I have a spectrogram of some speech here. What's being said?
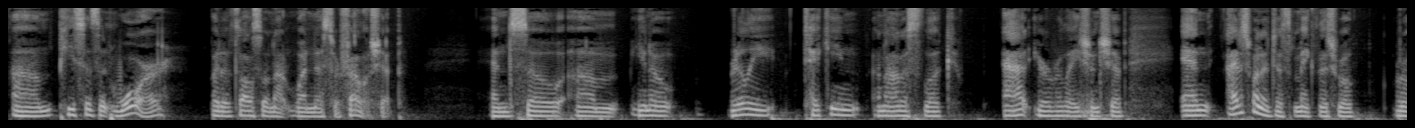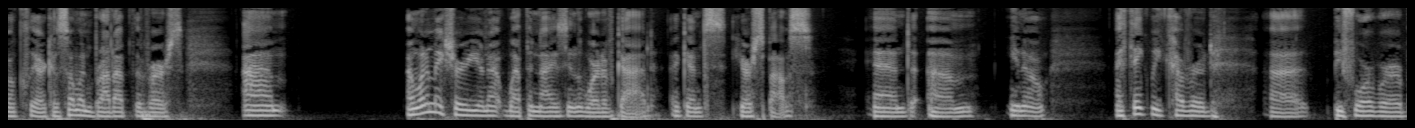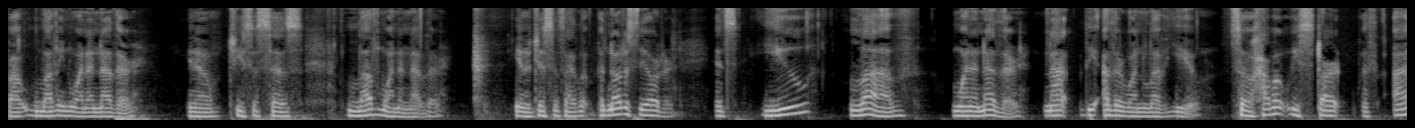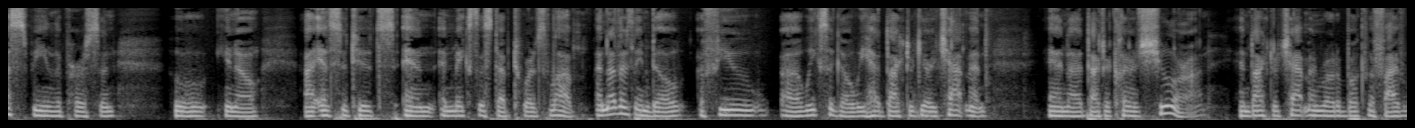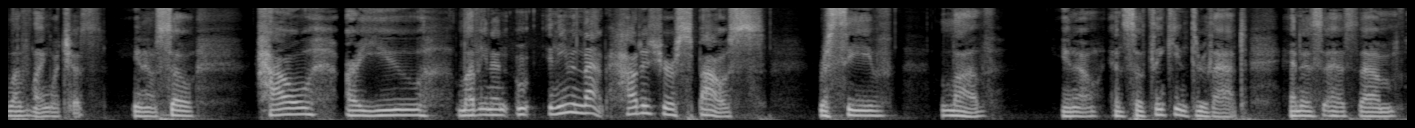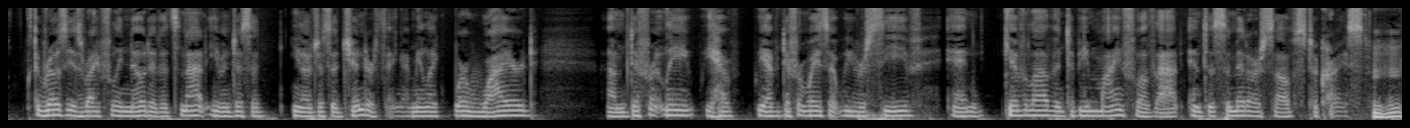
Um, peace isn't war, but it's also not oneness or fellowship. And so, um, you know, really taking an honest look at your relationship. And I just want to just make this real, real clear because someone brought up the verse. Um, I want to make sure you're not weaponizing the word of God against your spouse. And, um, you know, I think we covered uh, before we're about loving one another. You know, Jesus says, love one another, you know, just as I love. But notice the order it's you love one another, not the other one love you. So, how about we start with us being the person who, you know, uh, institutes and, and makes the step towards love. Another thing, Bill, a few uh, weeks ago, we had Dr. Gary Chapman and uh, Dr. Clarence Shuler on. And Dr. Chapman wrote a book, The Five Love Languages. You know, so how are you loving and, and even that, how does your spouse receive love? You know, and so thinking through that, and as as um, Rosie has rightfully noted, it's not even just a you know just a gender thing. I mean, like we're wired um, differently. We have we have different ways that we receive and give love, and to be mindful of that, and to submit ourselves to Christ. Mm-hmm.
